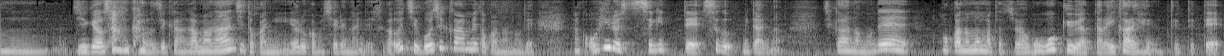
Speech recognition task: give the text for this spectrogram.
ん、授業参加の時間が、まあ、何時とかによるかもしれないですがうち5時間目とかなのでなんかお昼過ぎてすぐみたいな時間なので他のママたちは午後休やったら行かれへんって言ってて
